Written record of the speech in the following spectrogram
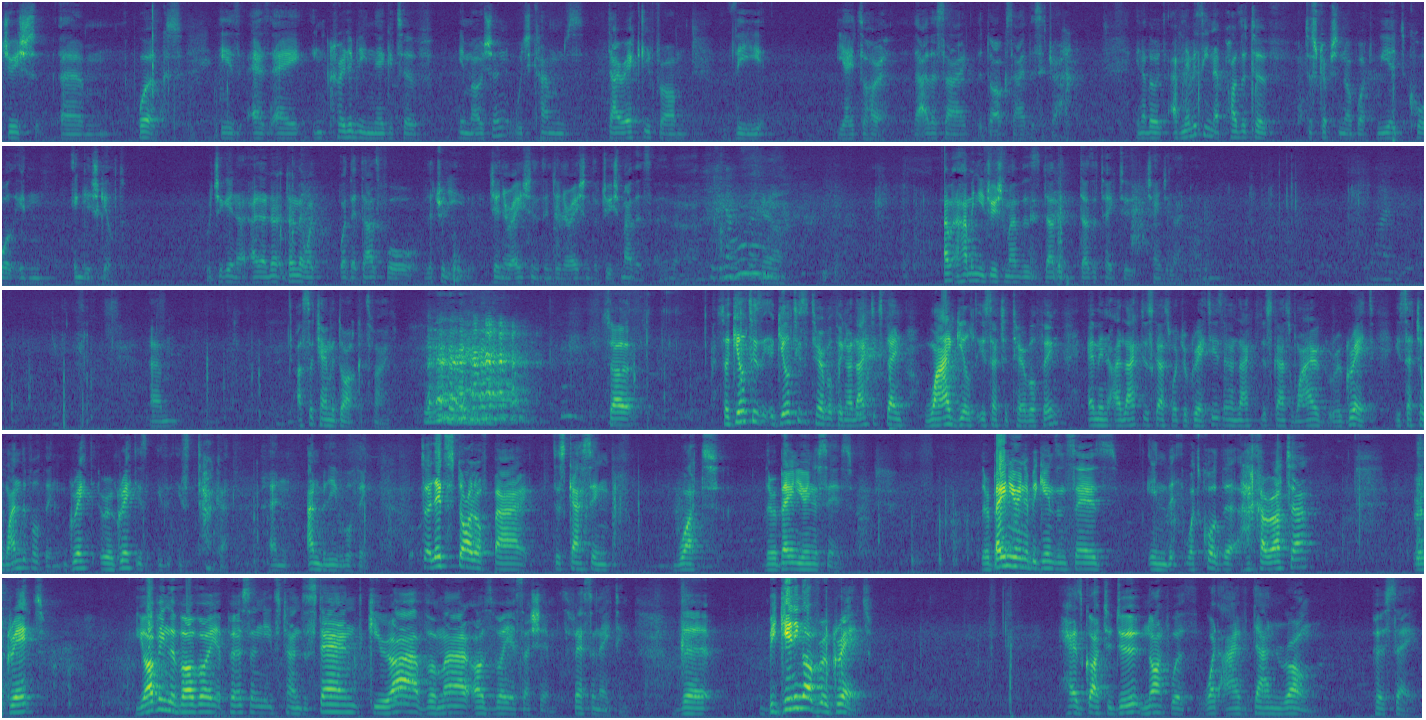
Jewish um, works is as a incredibly negative emotion, which comes directly from the Yetzer Hara, the other side, the dark side, the Sitra. In other words, I've never seen a positive description of what we'd call in English guilt which again, I, I, don't, don't, know what, what that does for literally generations and generations of Jewish mothers. I don't know. How, yeah. How, how, many Jewish mothers does it, does it take to change a life? Um, I'll sit here in the dark, it's fine. so, so guilt is, guilt is a terrible thing. I'd like to explain why guilt is such a terrible thing, and then I'd like to discuss what regret is, and I'd like to discuss why regret is such a wonderful thing. Regret, regret is, is, is taka, an unbelievable thing. So let's start off by discussing what the Rabbeinu Yonah says. The Rabbeinu Yonah begins and says, in the, what's called the Hacharata, regret, Yovin Levavoy, a person needs to understand Kira Vomar Ozvoy Es Hashem. It's fascinating. The beginning of regret has got to do not with what I've done wrong per se,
